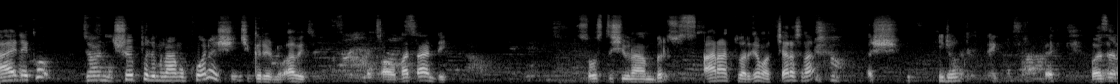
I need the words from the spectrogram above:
አይ እኔ እኮ ትሪፕል ምናምን ከሆነ እሺ ችግር የለው አቤት። አዎ መጣ እንዴ? ሶስት ሺህ ምናምን ብር አራት በርገር ማለት ጨረስና እሺ። ሂዶ በዘር?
